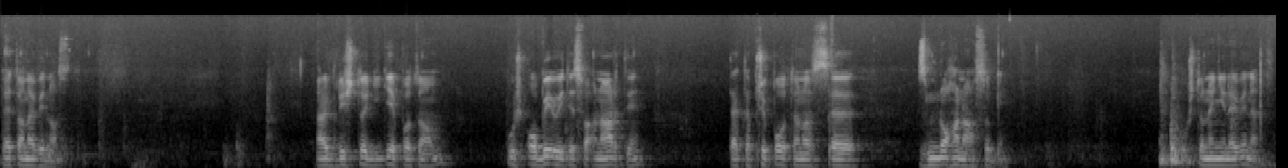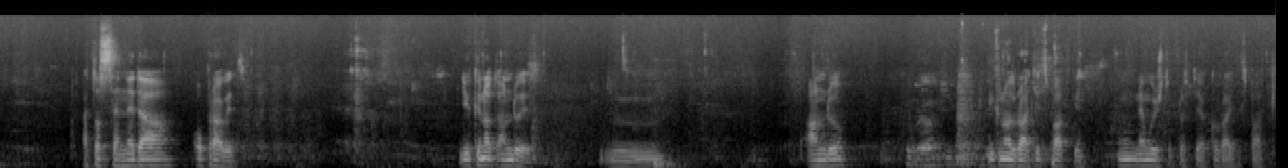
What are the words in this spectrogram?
To je ta nevinnost. Ale když to dítě potom už objeví ty své anarty, tak ta připoutanost se z mnoha násobí. Už to není nevinné. A to se nedá opravit. You cannot undo it. Mm, undo? You cannot vrátit zpátky. Nemůžeš to prostě jako vrátit zpátky.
